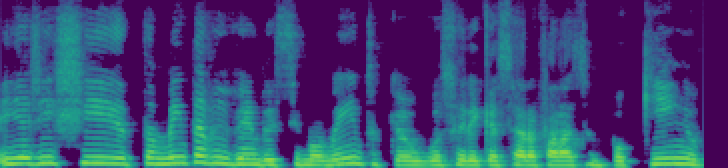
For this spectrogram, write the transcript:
E a gente também está vivendo esse momento que eu gostaria que a senhora falasse um pouquinho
